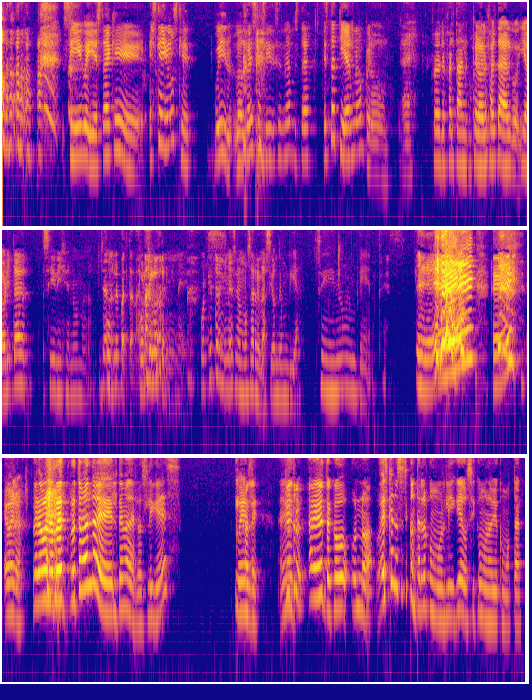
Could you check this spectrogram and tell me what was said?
Sí, güey, está que... Es que hay unos que, güey, los ves así y dicen, no, pues está, está tierno, pero... eh, Pero le falta algo. pero le falta algo. Y ahorita sí dije, no, ma, Ya ¿cómo- no le falta nada. ¿por qué lo terminé? ¿Por qué terminé esa hermosa relación de un día? Sí, no inventes. Eh, ¿Eh? bueno, Pero bueno, re- retomando el tema de los ligues. Pues, Híjole. ¿Qué me- otro? A mí me tocó uno. Es que no sé si contarlo como ligue o sí como novio como tal.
